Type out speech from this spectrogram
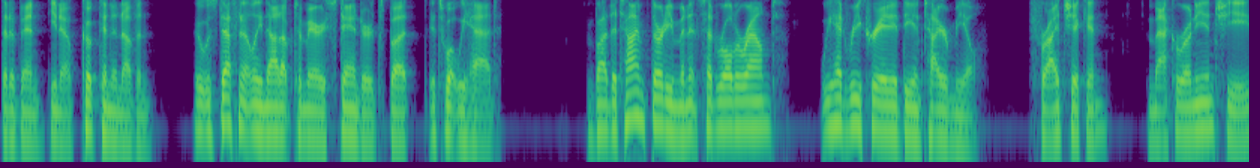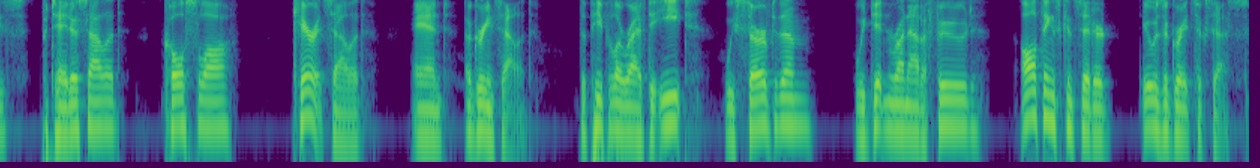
that had been, you know, cooked in an oven. It was definitely not up to Mary's standards, but it's what we had. By the time 30 minutes had rolled around, we had recreated the entire meal fried chicken, macaroni and cheese, potato salad, coleslaw, carrot salad, and a green salad. The people arrived to eat, we served them, we didn't run out of food. All things considered, it was a great success.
